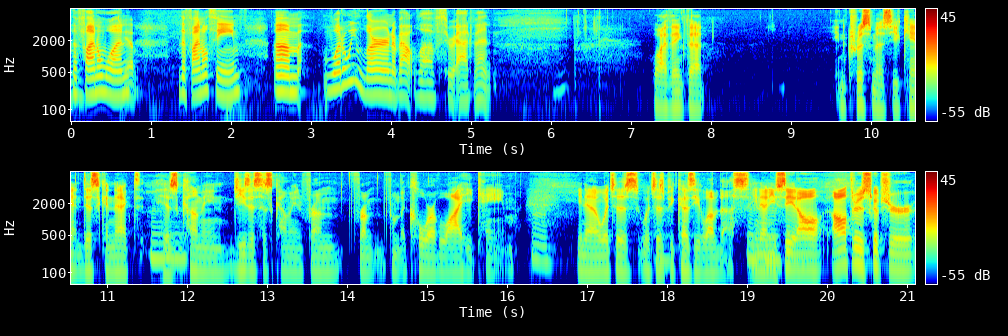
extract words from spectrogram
the final one, Yep. the final theme. Um, what do we learn about love through Advent? Well, I think that in Christmas you can't disconnect his coming, Jesus is coming from from from the core of why he came. Hmm. You know, which is which is hmm. because he loved us. You know, and you mm-hmm. see it all all through Scripture.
